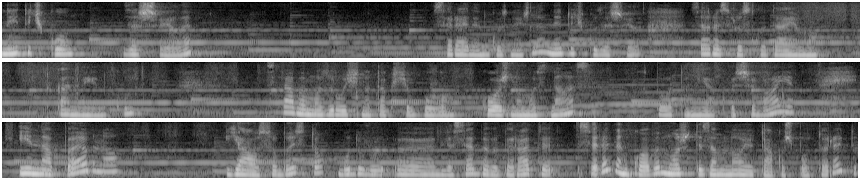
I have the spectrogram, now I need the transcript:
Ниточку зашили. Серединку знайшли, ниточку зашили. Зараз розкладаємо тканинку. Ставимо зручно так, щоб було кожному з нас, хто там як вишиває. І напевно я особисто буду е, для себе вибирати серединку, а ви можете за мною також повторити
